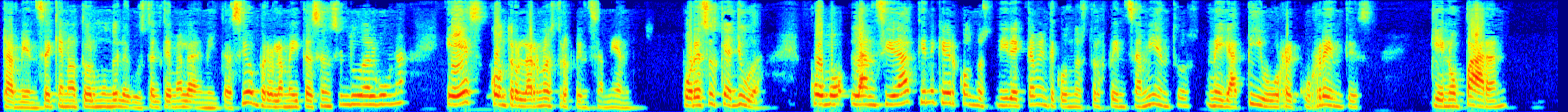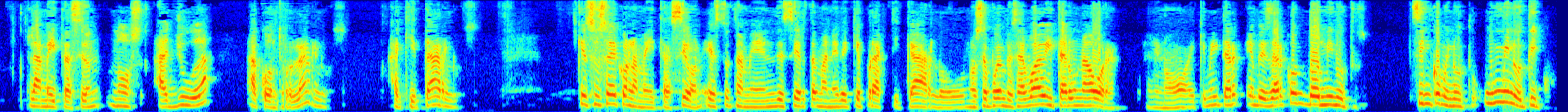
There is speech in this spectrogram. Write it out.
También sé que no a todo el mundo le gusta el tema de la meditación, pero la meditación sin duda alguna es controlar nuestros pensamientos. Por eso es que ayuda. Como la ansiedad tiene que ver con directamente con nuestros pensamientos negativos, recurrentes, que no paran, la meditación nos ayuda a controlarlos, a quitarlos. ¿Qué sucede con la meditación? Esto también de cierta manera hay que practicarlo. No se puede empezar, voy a meditar una hora. No, hay que meditar, empezar con dos minutos, cinco minutos, un minutico.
